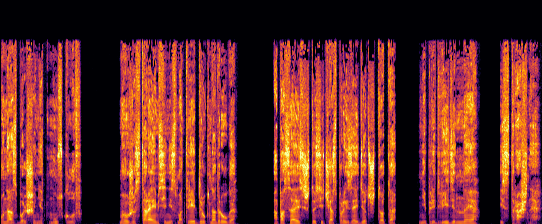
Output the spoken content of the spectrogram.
У нас больше нет мускулов. Мы уже стараемся не смотреть друг на друга, опасаясь, что сейчас произойдет что-то непредвиденное и страшное.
